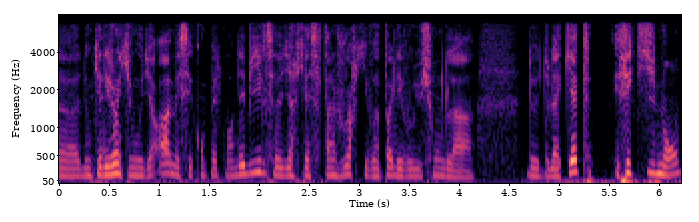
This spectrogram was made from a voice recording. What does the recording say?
Euh, donc il y a des gens qui vont dire Ah mais c'est complètement débile, ça veut dire qu'il y a certains joueurs qui voient pas l'évolution de la, de, de la quête. Effectivement,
